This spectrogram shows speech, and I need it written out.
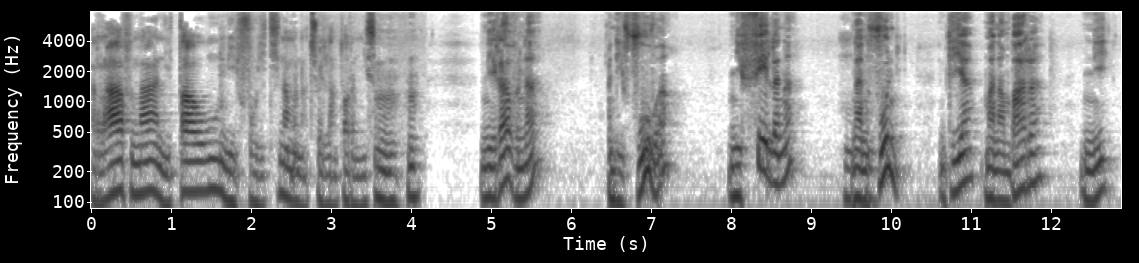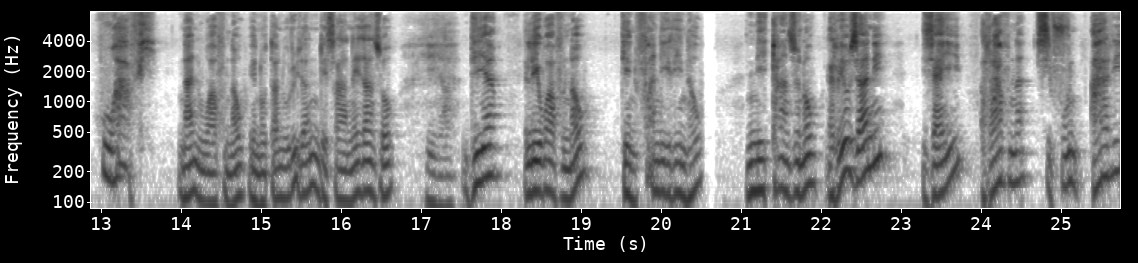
ravina ny taho ny vo ity namana joelantor misa ny ravina ny vo a ny felana na ny vony dia manambara ny ho avy na ny ho avinao ianao tanora io zany no resahanay zany zao dia le ho avinao dia ny fanirianao, ny tanjonao. Ireo izany izay ravina sy vony ary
